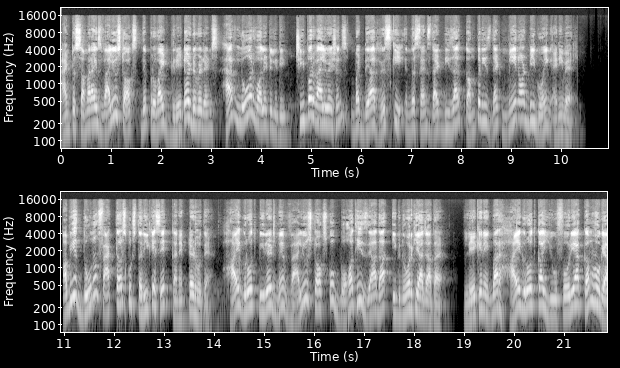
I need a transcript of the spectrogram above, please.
and to summarise value stocks they provide greater dividends have lower volatility cheaper valuation but they are risky in the sense that these are companies that may not be going any अब ये दोनों फैक्टर्स कुछ तरीके से कनेक्टेड होते हैं। हाई ग्रोथ पीरियड्स में वैल्यू स्टॉक्स को बहुत ही ज़्यादा इग्नोर किया जाता है। लेकिन एक बार हाई ग्रोथ का यूफोरिया कम हो गया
